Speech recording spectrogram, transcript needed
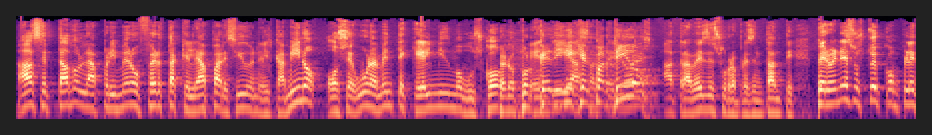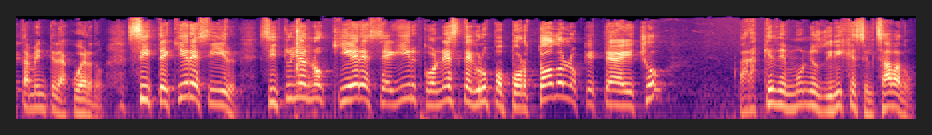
ha aceptado la primera oferta que le ha aparecido en el camino o seguramente que él mismo buscó. ¿Pero por qué dirige el partido? A través de su representante. Pero en eso estoy completamente de acuerdo. Si te quieres ir, si tú ya no quieres seguir con este grupo por todo lo que te ha hecho, ¿para qué demonios diriges el sábado?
